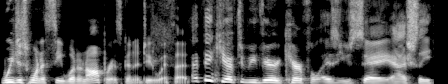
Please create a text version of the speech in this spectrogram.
We just want to see what an opera is going to do with it. I think you have to be very careful, as you say, Ashley,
